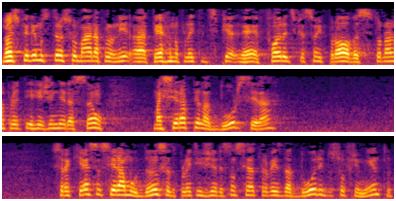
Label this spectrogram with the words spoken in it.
Nós queremos transformar a, planeta, a Terra no planeta de, é, fora de expiação e provas, se tornar um planeta de regeneração, mas será pela dor, será? Será que essa será a mudança do planeta de regeneração? Será através da dor e do sofrimento?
